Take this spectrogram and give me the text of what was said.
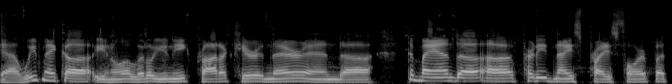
Yeah, we make a you know a little unique product here and there, and uh, demand a, a, pretty nice price for it. But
